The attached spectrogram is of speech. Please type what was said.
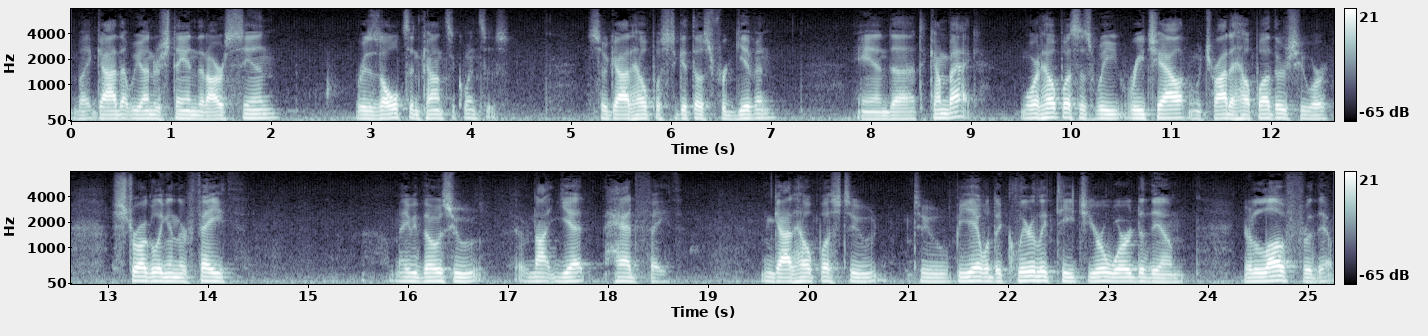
but God, that we understand that our sin results in consequences. So, God, help us to get those forgiven and uh, to come back. Lord, help us as we reach out and we try to help others who are struggling in their faith, maybe those who have not yet had faith. And God, help us to, to be able to clearly teach your word to them, your love for them.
